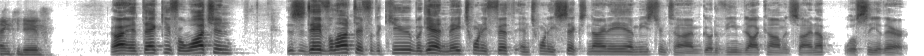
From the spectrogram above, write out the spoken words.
Thank you, Dave. All right, and thank you for watching. This is Dave Vellante for theCUBE. Again, May 25th and 26th, 9 a.m. Eastern time. Go to veeam.com and sign up. We'll see you there.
